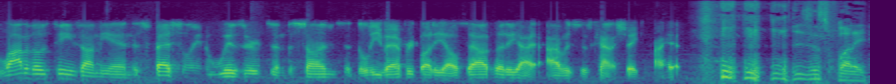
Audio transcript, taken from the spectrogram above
lot of those teams on the end, especially the Wizards and the Suns, and to leave everybody else out, hoodie, I, I was just kind of shaking my head. it's just funny.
